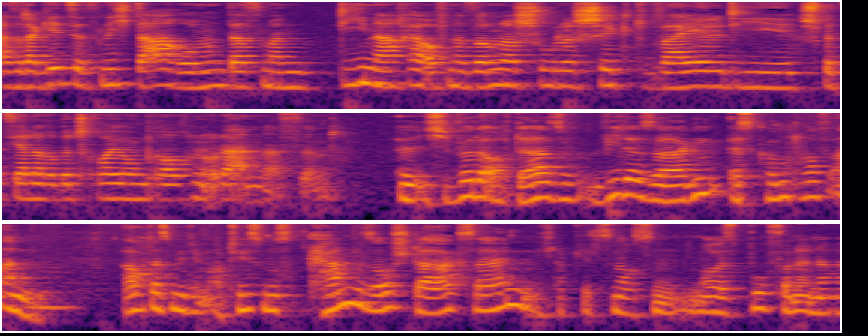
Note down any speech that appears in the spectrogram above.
also da geht es jetzt nicht darum, dass man die nachher auf eine Sonderschule schickt, weil die speziellere Betreuung brauchen oder anders sind. Äh, ich würde auch da so wieder sagen, es kommt drauf an. Auch das mit dem Autismus kann so stark sein. Ich habe jetzt noch ein neues Buch von einer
